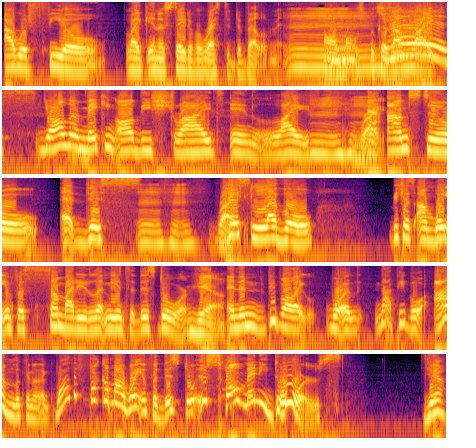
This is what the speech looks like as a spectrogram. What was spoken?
I would feel like in a state of arrested development almost because I'm like yes, y'all are making all these strides in life, Mm-hmm. Right. And I'm still at this Right. this level because I'm waiting for somebody to let me into this door. Yeah. and then people are like, well, not people. I'm looking at like, why the fuck am I waiting for this door? There's so many doors, yeah.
